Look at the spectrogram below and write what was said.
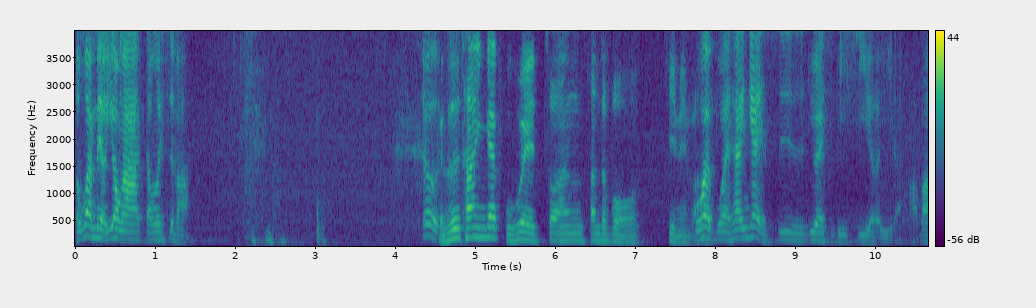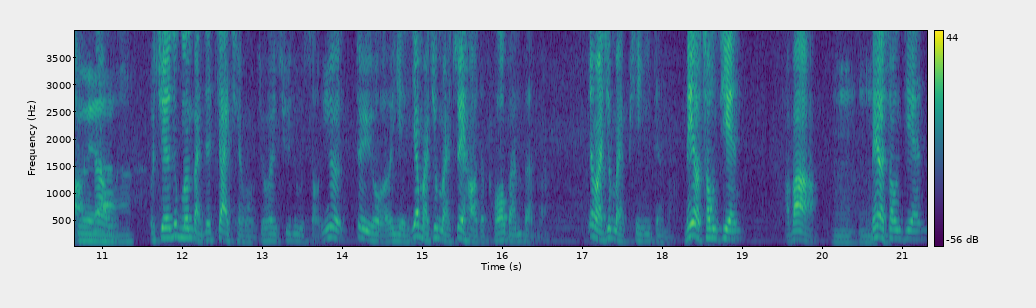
额外没有用啊，懂我意思吧？就可是它应该不会装 Thunderbolt 界面吧？不会不会，它应该也是 USB-C 而已啦，好不好？对啊。那我，我觉得入门版这价钱我就会去入手，因为对于我而言，要么就买最好的 Pro 版本嘛，要么就买便宜的嘛，没有中间，好不好？嗯嗯。没有中间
